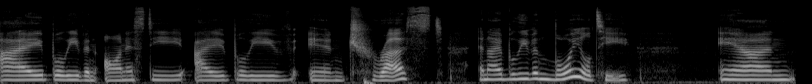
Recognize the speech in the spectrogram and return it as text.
I believe in honesty, I believe in trust, and I believe in loyalty. And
